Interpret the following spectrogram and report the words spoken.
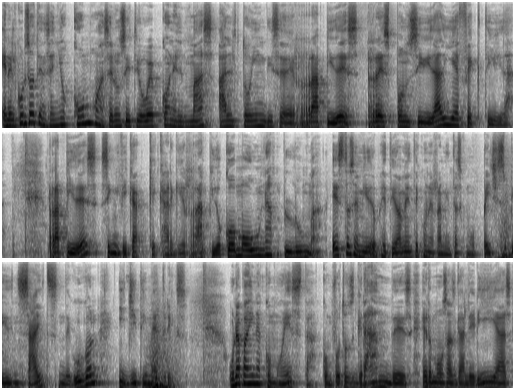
En el curso te enseño cómo hacer un sitio web con el más alto índice de rapidez, responsividad y efectividad. Rapidez significa que cargue rápido, como una pluma. Esto se mide objetivamente con herramientas como PageSpeed Insights de Google y GTmetrix. Una página como esta, con fotos grandes, hermosas galerías,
